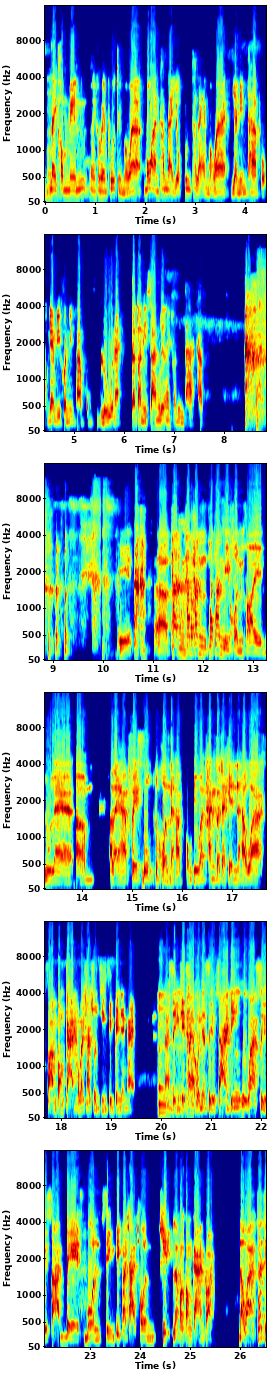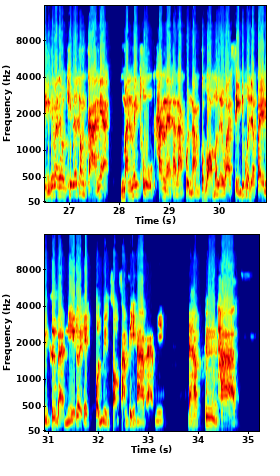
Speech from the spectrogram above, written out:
อืมในคอมเมนต์ในคอมเมนต์พูดถึงบอกว่าเมื่อวานท่านนายกเพิ่งแถลงบอกว่าอย่านินทาผมเนี่ยมีคนนินทาผมผมรู้นะแต่ตอนนี้สร้างเรื่องให้เขานินทาครับพี่เอ่อถ้าถ้าท่านถ้าท่านมีคนคอยดูแลเอ่ออะไรฮะ Facebook ทุกคนนะครับ ผมคิดว่าท่านก็จะเห็นนะครับว่าความต้องการของประชาชนจริงๆเป็นยังไงอืม แต่สิ่งที่ท่านควรจะสื่อสารจริงๆคือว่าสื่อสารเบสบนสิ่งที่ประชาชนคิดแล้วก็ต้องการก่อนนะว่าถ้าสิ่งที่ประชาชนคิดและต้องการเนี่ยมันไม่ถูกท่านในฐานะผู้นำก็บอกมาเลยว่าสิ่งที่ควรจะเป็นคือแบบนี้ด้วยเหตุผลหนึ่งสองสามสี่ห้าแบบนี้นะครับอืมถ้า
